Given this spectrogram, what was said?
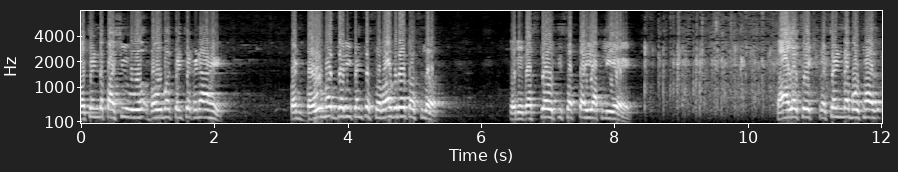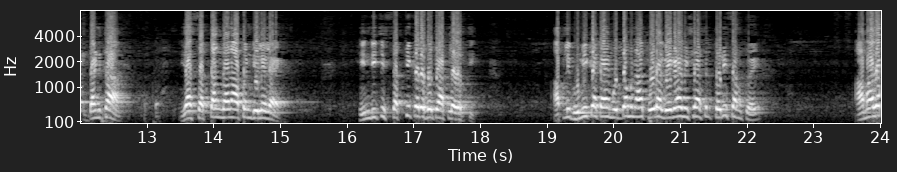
प्रचंड पाशी बहुमत त्यांच्याकडे आहे. पण बहुमत जरी त्यांचं सभागृहात असलं तरी रस्त्यावरती सत्ता ही आपली आहे. कालच एक प्रचंड मोठा दणका या सत्तांधाना आपण दिलेला आहे. हिंदीची सक्ती करत होते आपल्यावरती. आपली भूमिका काय मुद्दा म्हणून हा थोडा वेगळा विषय असेल तरी सांगतोय. आम्हाला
